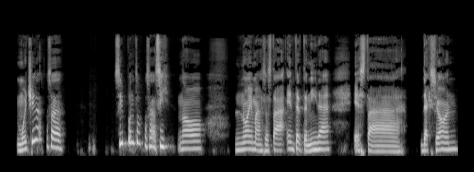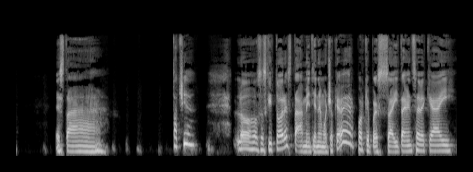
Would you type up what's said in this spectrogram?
muy chida. O sea, sí, punto. O sea, sí, no, no hay más. Está entretenida, está de acción, está, está chida. Los escritores también tienen mucho que ver porque pues ahí también se ve que hay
